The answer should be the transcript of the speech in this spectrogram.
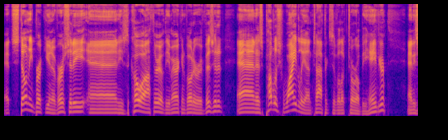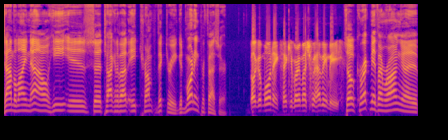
at Stony Brook University, and he's the co author of The American Voter Revisited and has published widely on topics of electoral behavior. And he's on the line now. He is uh, talking about a Trump victory. Good morning, Professor. Well, good morning. Thank you very much for having me. So, correct me if I'm wrong. Uh,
